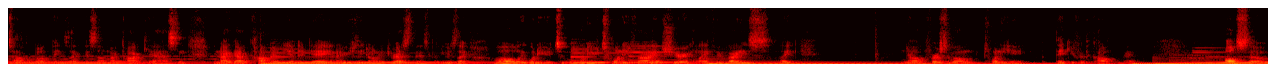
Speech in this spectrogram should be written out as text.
talk about things like this on my podcast. And you know i got a comment the other day and i usually don't address this but he was like oh like what are you t- what are you 25 sharing life advice? Like no first of all i'm 28 thank you for the compliment. Also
